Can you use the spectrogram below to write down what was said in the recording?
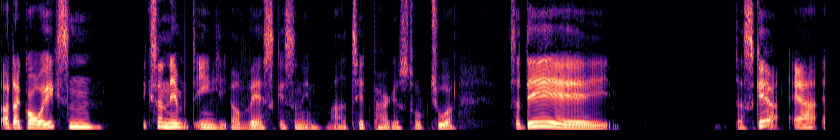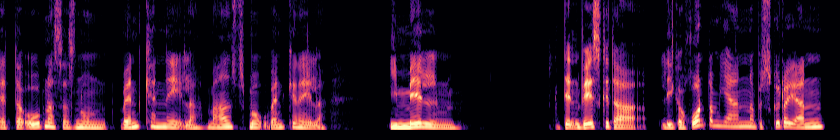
og der går ikke sådan... Det er ikke så nemt egentlig at vaske sådan en meget tæt pakket struktur. Så det, øh, der sker, er, at der åbner sig sådan nogle vandkanaler, meget små vandkanaler, imellem den væske, der ligger rundt om hjernen og beskytter hjernen,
